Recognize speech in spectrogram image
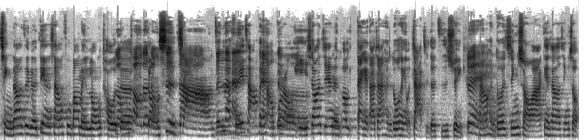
请到这个电商富邦媒龙头的董事长，真的非常非常不容易。希望今天能够带给大家很多很有价值的资讯。对，然后很多新手啊，电商的新手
